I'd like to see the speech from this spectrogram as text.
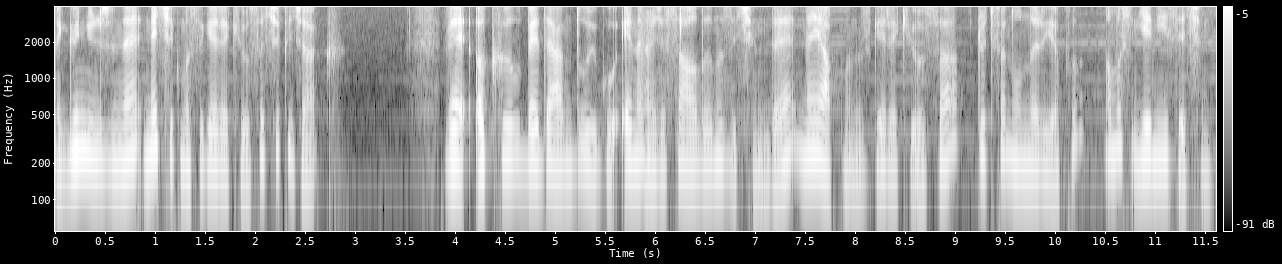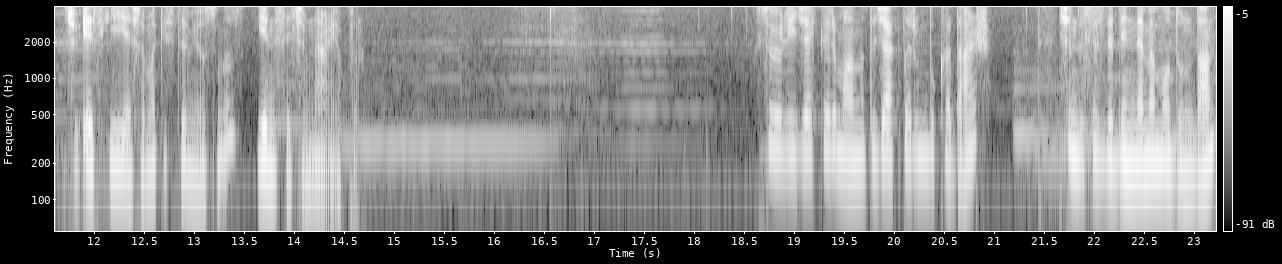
Gün yüzüne ne çıkması gerekiyorsa çıkacak. Ve akıl, beden, duygu, enerji sağlığınız için de ne yapmanız gerekiyorsa lütfen onları yapın. Ama yeniyi seçin. Çünkü eskiyi yaşamak istemiyorsunuz. Yeni seçimler yapın. Söyleyeceklerim, anlatacaklarım bu kadar. Şimdi siz de dinleme modundan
